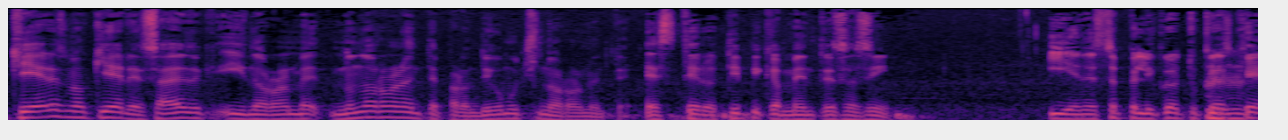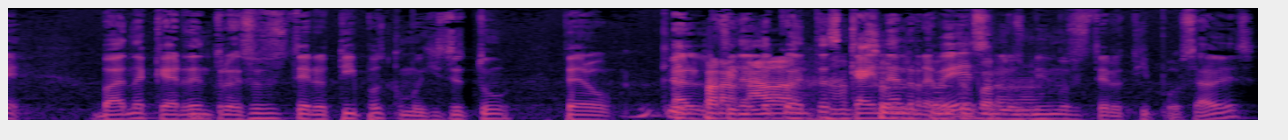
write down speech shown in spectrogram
¿Quieres, no quieres? ¿Sabes? Y normalmente, no normalmente, perdón, digo mucho normalmente, estereotípicamente es así. Y en esta película tú crees que van a caer dentro de esos estereotipos, como dijiste tú, pero Que al final nada, de cuentas caen al revés en los nada. mismos estereotipos, ¿sabes?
